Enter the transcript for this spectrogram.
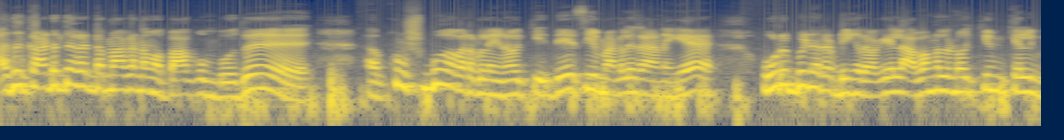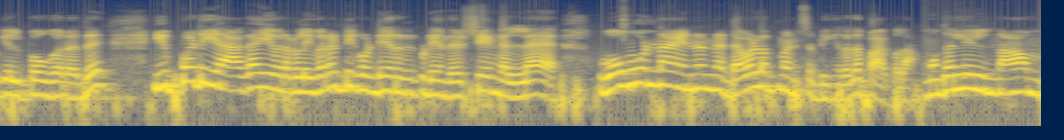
அதுக்கு அடுத்த கட்டமாக நம்ம பார்க்கும்போது வந்து குஷ்பு அவர்களை நோக்கி தேசிய மகளிர் ஆணைய உறுப்பினர் அப்படிங்கிற வகையில் அவங்கள நோக்கியும் கேள்விகள் போகிறது. இப்படியாக இவர்களை விரட்டி கொண்டே இருக்கக்கூடிய இந்த விஷயங்களில் ஒவ்வொன்றா என்னென்ன டெவலப்மெண்ட்ஸ் அப்படிங்கிறத பார்க்கலாம். முதலில் நாம்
